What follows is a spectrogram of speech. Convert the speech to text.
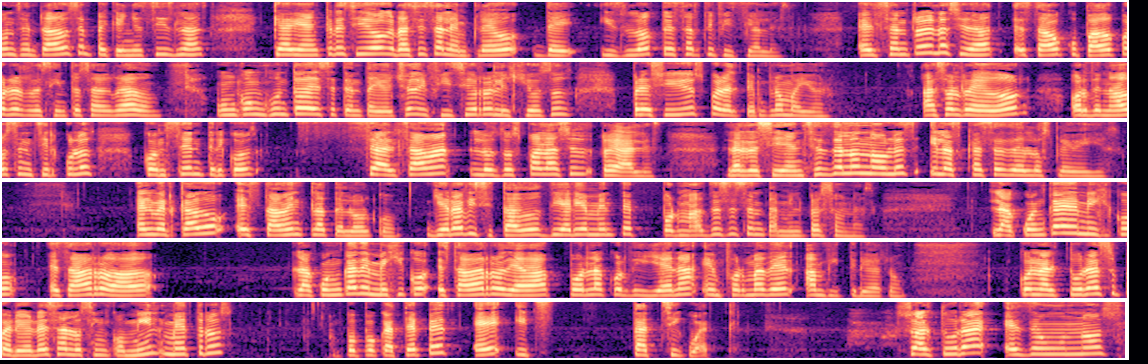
concentrados en pequeñas islas que habían crecido gracias al empleo de islotes artificiales. El centro de la ciudad estaba ocupado por el recinto sagrado, un conjunto de 78 edificios religiosos presididos por el Templo Mayor. A su alrededor, ordenados en círculos concéntricos, se alzaban los dos palacios reales, las residencias de los nobles y las casas de los plebeyos. El mercado estaba en Tlatelolco y era visitado diariamente por más de 60.000 personas. La cuenca de México estaba rodeada la cuenca de México estaba rodeada por la cordillera en forma del anfiteatro, con alturas superiores a los 5.000 metros, Popocatépetl e Iztaccíhuatl. Su altura es de unos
